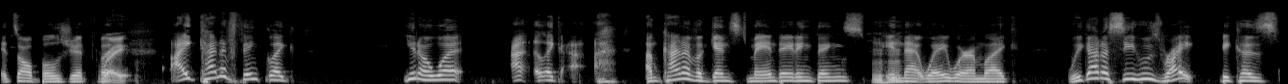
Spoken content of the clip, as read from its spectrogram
it's all bullshit but right. i kind of think like you know what i like I, i'm kind of against mandating things Mhm. in that way where i'm like we got to see who's right because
